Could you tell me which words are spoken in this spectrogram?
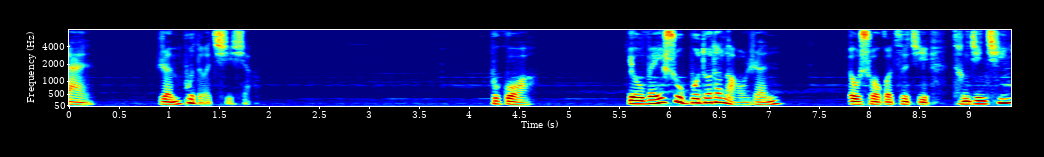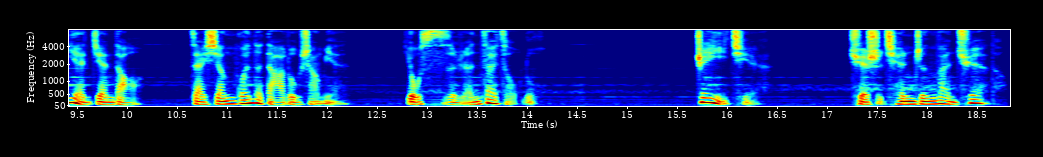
但仍不得其详。不过，有为数不多的老人都说过自己曾经亲眼见到。在相关的大陆上面，有死人在走路。这一切，却是千真万确的。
